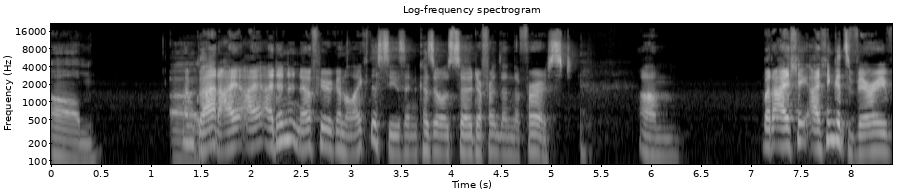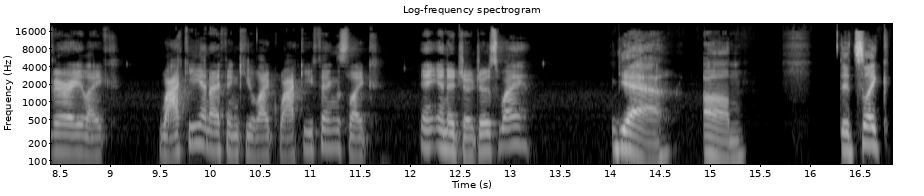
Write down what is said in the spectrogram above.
um uh, I'm glad. I, I I didn't know if you were gonna like this season because it was so different than the first. Um, but I think I think it's very very like wacky, and I think you like wacky things like in, in a JoJo's way. yeah um it's like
